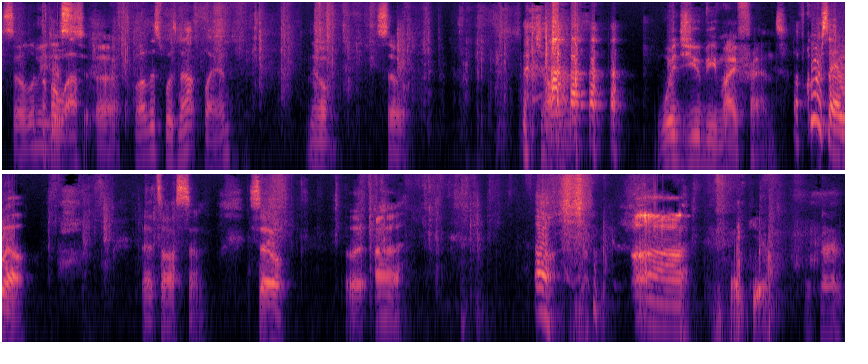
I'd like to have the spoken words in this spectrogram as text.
So let me Oh, just. Uh, Well, this was not planned. nope. So, John, would you be my friend? of course I will. That's awesome. So, uh, Oh. Uh, thank you. Okay.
